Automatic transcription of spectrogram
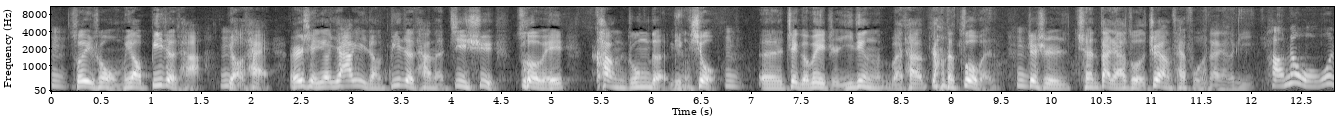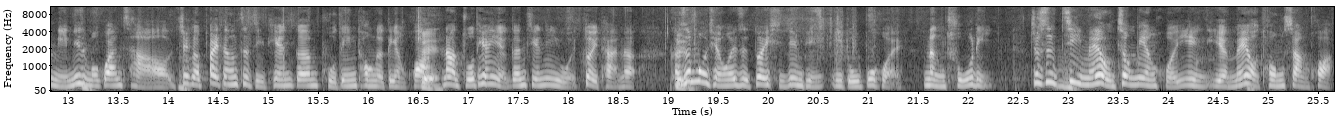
嗯，所以说我们要逼着他表态，而且要压力上逼着他呢继续作为抗中的领袖，嗯，呃，这个位置一定把他让他坐稳，这是全大家做的，这样才符合大家的利益。好，那我问你，你怎么观察哦？这个拜登这几天跟普丁通了电话对，那昨天也跟菅义伟对谈了，可是目前为止对习近平已读不回，冷处理，就是既没有正面回应，也没有通上话，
